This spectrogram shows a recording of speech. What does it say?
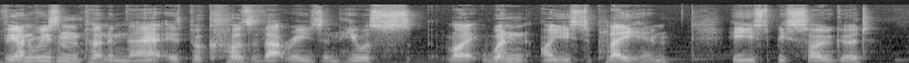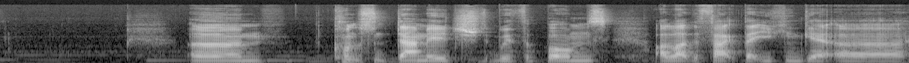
The only reason I'm putting him there is because of that reason. He was, like, when I used to play him, he used to be so good. Um, constant damage with the bombs. I like the fact that you can get a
